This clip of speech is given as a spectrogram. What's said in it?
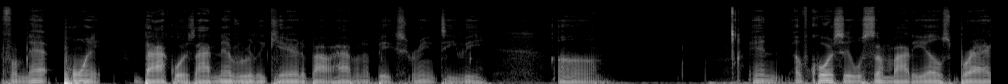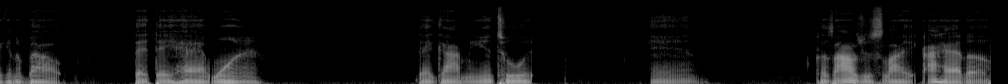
from that point backwards I never really cared about having a big screen TV um and of course it was somebody else bragging about that they had one that got me into it. And cuz I was just like I had a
